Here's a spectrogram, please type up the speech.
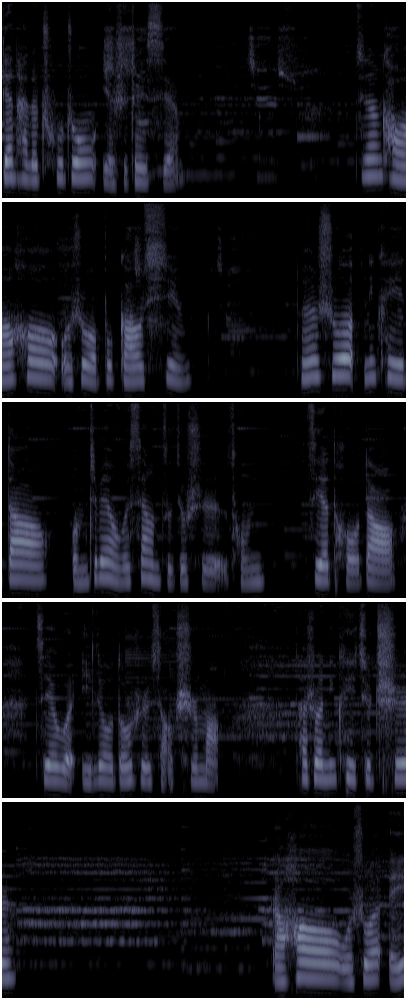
电台的初衷也是这些。今天考完后，我说我不高兴。同学说：“你可以到我们这边有个巷子，就是从街头到街尾一溜都是小吃嘛。”他说：“你可以去吃。”然后我说：“哎，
